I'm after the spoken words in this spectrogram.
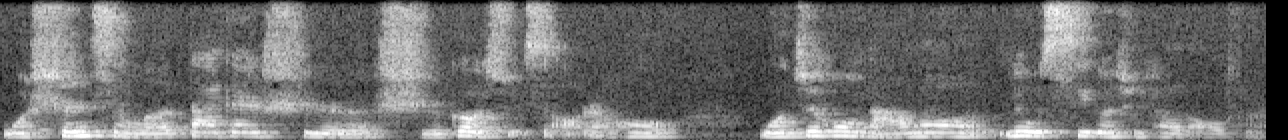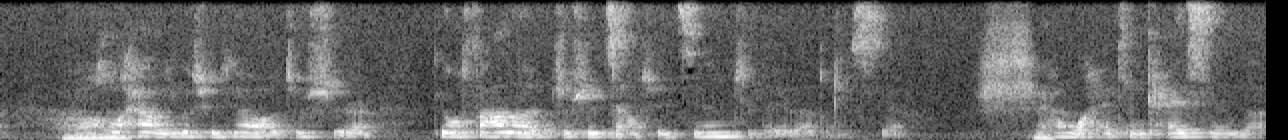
我申请了大概是十个学校，然后我最后拿了六七个学校的 offer，然后还有一个学校就是给我发了就是奖学金之类的东西，是然后我还挺开心的。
